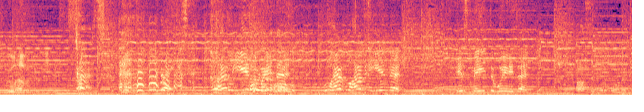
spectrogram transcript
him enough, we'll have a new Ian. Yes. we'll have Ian the way that we'll have we'll have an Ian that is made the way that Austin would want it.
